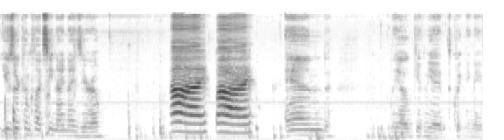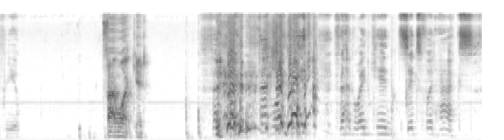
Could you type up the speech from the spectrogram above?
User Complexy990, Hi. Bye. and Leo, give me a quick nickname for you. Fat white kid. Fat, white- fat white kid, fat white kid, six foot hacks.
